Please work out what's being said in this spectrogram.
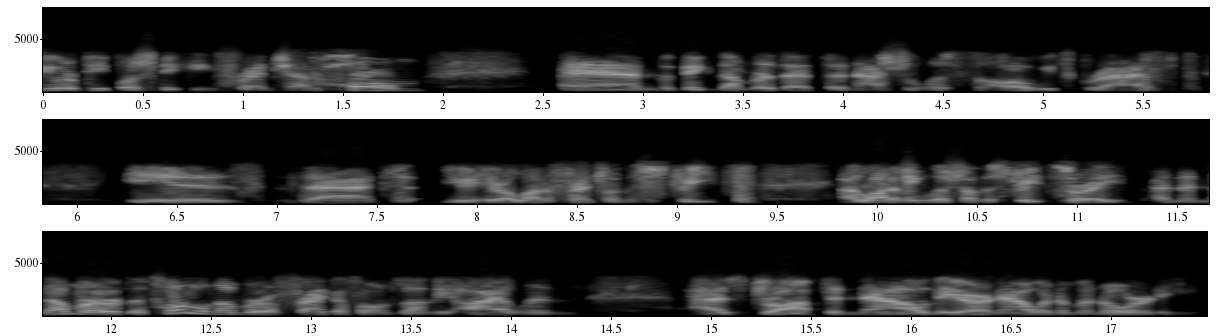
fewer people speaking French at home, and the big number that the nationalists always grasp is that you hear a lot of French on the streets, a lot of English on the streets, sorry, and the number, the total number of francophones on the island has dropped, and now they are now in a minority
